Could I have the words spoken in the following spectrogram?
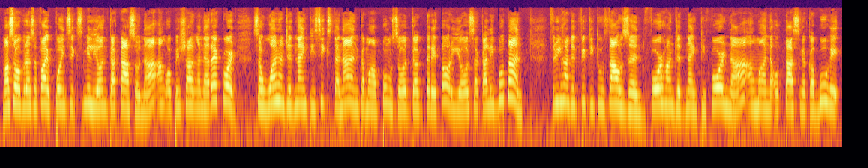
Masobra sa 5.6 milyon ka kaso na ang opisyal nga na-record sa 196 tanan ka mga pungsod kag teritoryo sa kalibutan. 352,494 na ang mga nautas nga kabuhi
